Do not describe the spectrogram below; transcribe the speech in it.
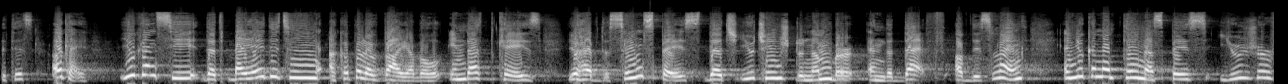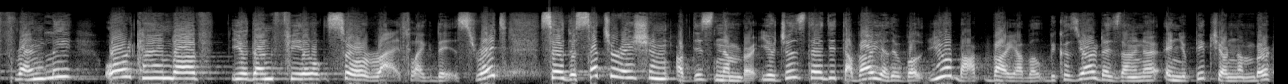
it is, okay, you can see that by editing a couple of variables, in that case, you have the same space that you change the number and the depth of this length, and you can obtain a space user-friendly or kind of you don't feel so right like this, right? So the saturation of this number, you just edit a variable, your variable, because you're a designer and you pick your number,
